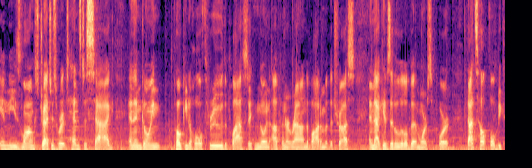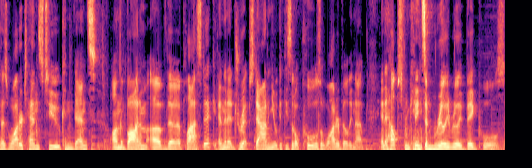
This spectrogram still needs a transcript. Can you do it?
in these long stretches where it tends to sag and then going poking a hole through the plastic and going up and around the bottom of the truss and that gives it a little bit more support. That's helpful because water tends to condense on the bottom of the plastic and then it drips down and you'll get these little pools of water building up and it helps from getting some really, really big pools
